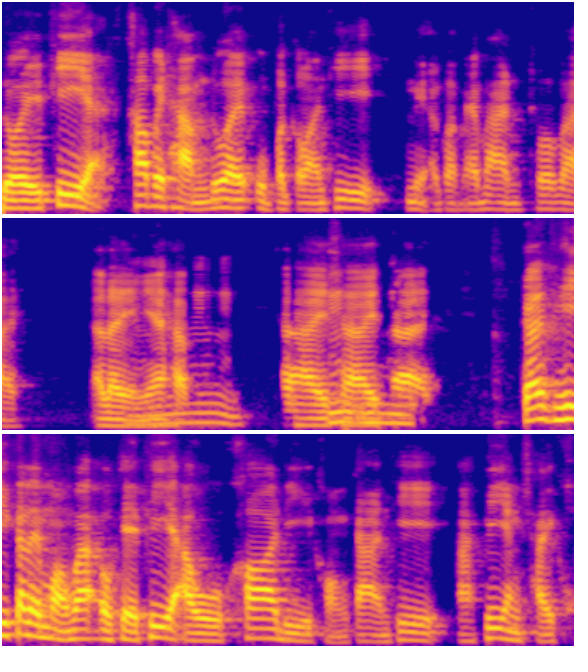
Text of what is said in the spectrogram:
โดยพี่อะเข้าไปทำด้วยอุปกรณ์ที่เหนือกว่าแม่บ้านทั่วไปอะไรอย่างเงี้ยครับอืมใช่ใช่อืมใช่ก็พี่ก็เลยมองว่าโอเค พี่เอาข้อดีของการที่อะพี่ยังใช้ค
